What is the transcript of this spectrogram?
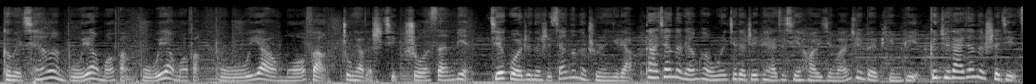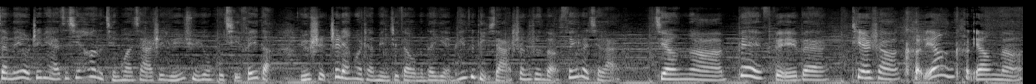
各位千万不要模仿，不要模仿，不要模仿！重要的事情说三遍。结果真的是相当的出人意料，大疆的两款无人机的 GPS 信号已经完全被屏蔽。根据大疆的设计，在没有 GPS 信号的情况下是允许。许用户起飞的，于是这两款产品就在我们的眼皮子底下生生的飞了起来。江啊，别飞呗，天上可亮可亮呢。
